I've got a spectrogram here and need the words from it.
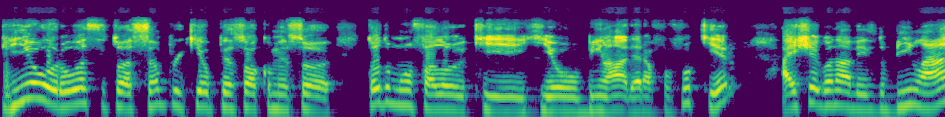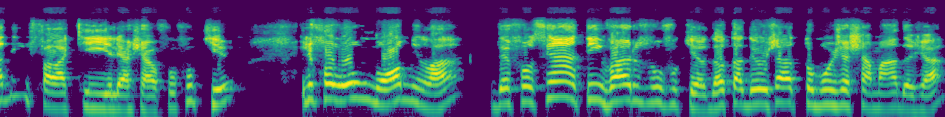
piorou a situação porque o pessoal começou, todo mundo falou que, que o Bin Laden era fofoqueiro, aí chegou na vez do Bin Laden falar quem ele achava fofoqueiro, ele falou um nome lá, daí falou assim: ah, tem vários fofoqueiros. Daí o Tadeu já tomou já chamada já.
